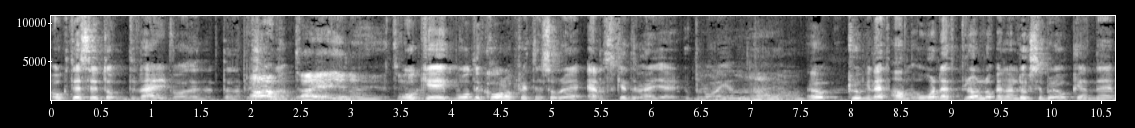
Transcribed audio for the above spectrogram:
Eh. Och dessutom dvärg var den, denna person. Ja, dvärgar gillar ju typ. Och eh, både Karl och store älskade dvärgar uppenbarligen. Mm, ja, ja. Ja, Kungen lät anordna ett bröllop mellan Luxemburg och en eh,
